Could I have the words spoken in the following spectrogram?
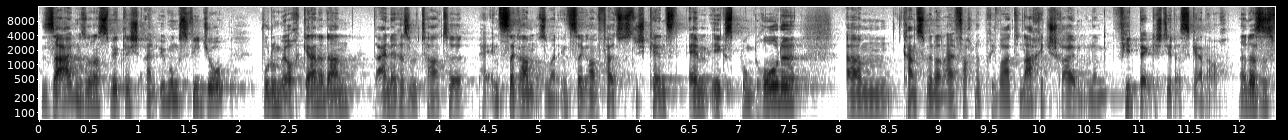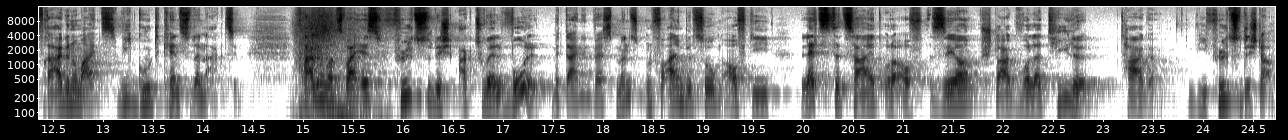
sagen, sondern es ist wirklich ein Übungsvideo, wo du mir auch gerne dann deine Resultate per Instagram, also mein Instagram, falls du es nicht kennst, mx.rode, ähm, kannst du mir dann einfach eine private Nachricht schreiben und dann feedback ich dir das gerne auch. Ne? Das ist Frage Nummer eins. Wie gut kennst du deine Aktien? Frage Nummer zwei ist, fühlst du dich aktuell wohl mit deinen Investments und vor allem bezogen auf die letzte Zeit oder auf sehr stark volatile Tage? Wie fühlst du dich da?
